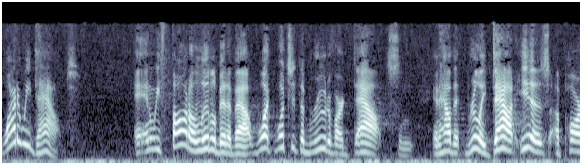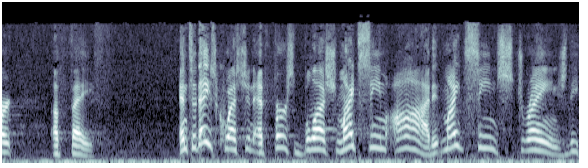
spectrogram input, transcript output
why do we doubt? And we thought a little bit about what, what's at the root of our doubts and, and how that really doubt is a part of faith. And today's question, at first blush, might seem odd. It might seem strange. The,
